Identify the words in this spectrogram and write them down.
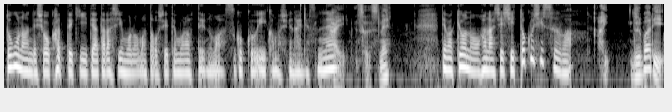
どうなんでしょうかって聞いて新しいものをまた教えてもらうっていうのはすごくいいかもしれないですね。はい、そうですね。では今日のお話知得指数は？はい。ズバリ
